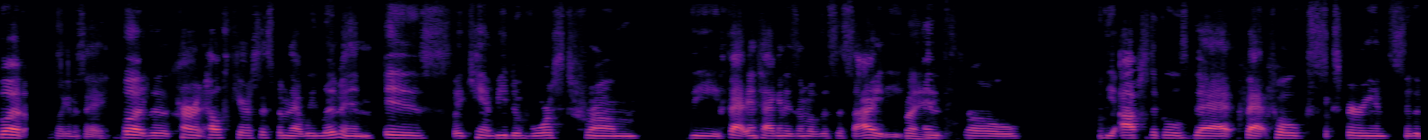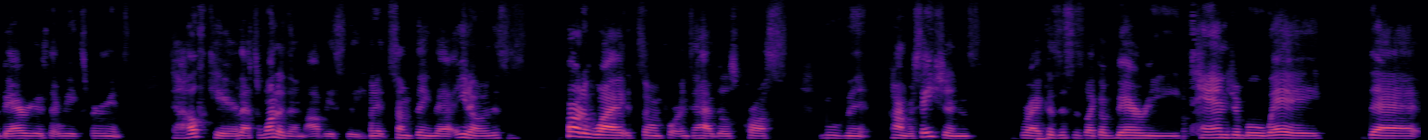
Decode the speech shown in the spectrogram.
but what was I going to say? But the current healthcare system that we live in is, it can't be divorced from the fat antagonism of the society. Right. And so the obstacles that fat folks experience, the barriers that we experience to healthcare, that's one of them, obviously. And it's something that, you know, and this is part of why it's so important to have those cross movement conversations, right? Mm-hmm. Because this is like a very tangible way that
